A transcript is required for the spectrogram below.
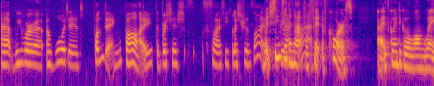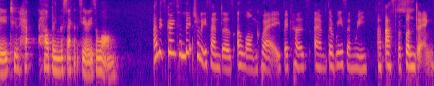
uh, we were awarded funding by the british society for literature and science which seems like a natural fit, of course. Uh, it's going to go a long way to ha- helping the second series along. and it's going to literally send us a long way because um, the reason we have asked for funding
